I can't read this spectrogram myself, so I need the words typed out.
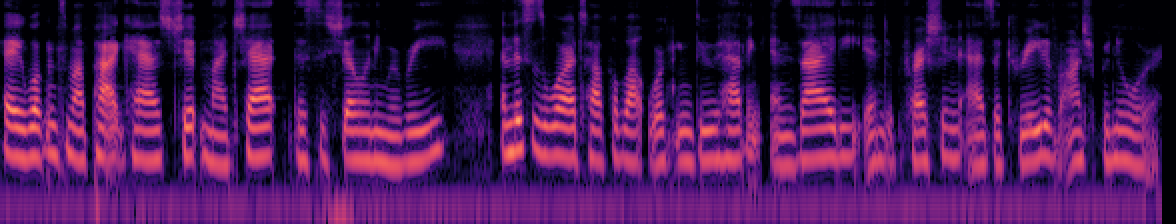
Hey, welcome to my podcast, Chip My Chat. This is Shellanee Marie, and this is where I talk about working through having anxiety and depression as a creative entrepreneur.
